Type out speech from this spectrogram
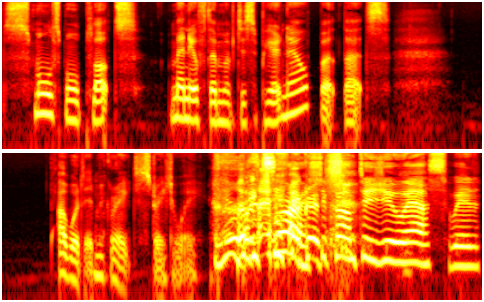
small, small plots. Many of them have disappeared now, but that's. I would immigrate straight away. of course, you come to US with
